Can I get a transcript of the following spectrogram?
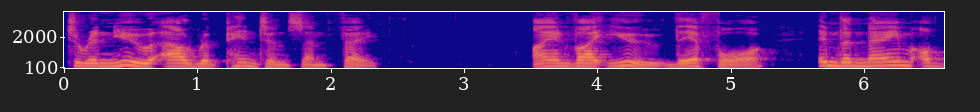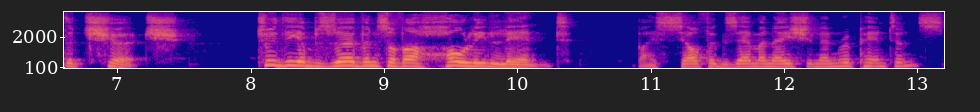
to renew our repentance and faith. I invite you, therefore, in the name of the Church, to the observance of a holy Lent by self examination and repentance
